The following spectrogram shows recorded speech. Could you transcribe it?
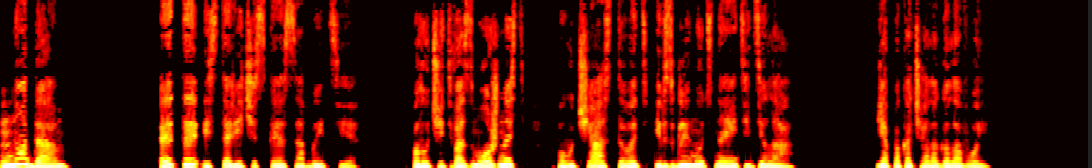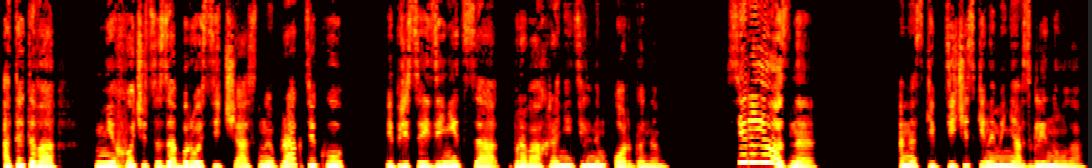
но да. Это историческое событие. Получить возможность поучаствовать и взглянуть на эти дела. Я покачала головой. От этого мне хочется забросить частную практику и присоединиться к правоохранительным органам. Серьезно? Она скептически на меня взглянула.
